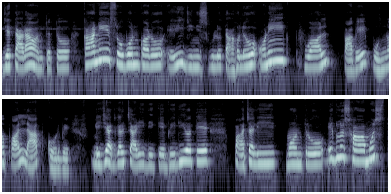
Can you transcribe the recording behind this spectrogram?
যে তারা অন্তত কানে শ্রবণ করো, এই জিনিসগুলো তাহলেও অনেক ফল পাবে, পূর্ণ ফল লাভ করবে। এই যে আজকাল চারিদিকে ভিডিওতে পাঁচালি, মন্ত্র, এগুলো সমস্ত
